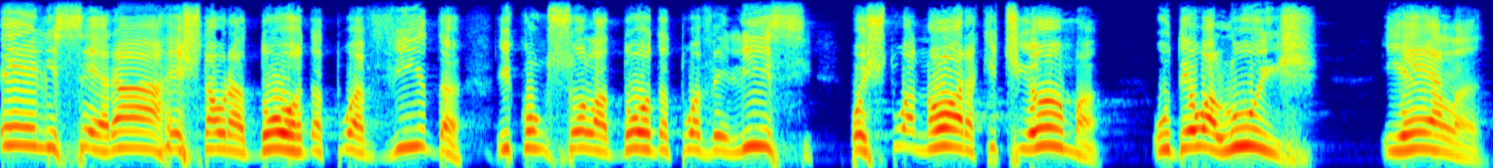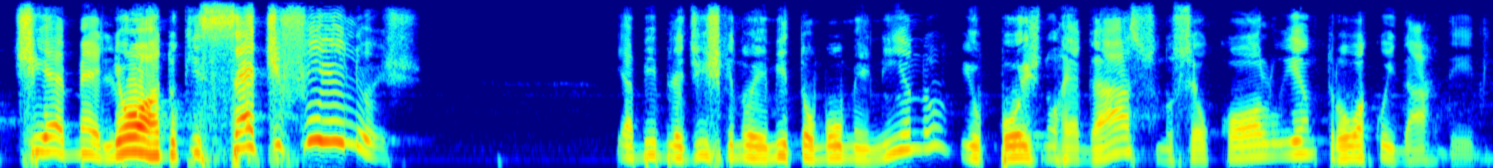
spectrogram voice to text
Ele será restaurador da tua vida e consolador da tua velhice, pois tua nora que te ama o deu à luz e ela te é melhor do que sete filhos. E a Bíblia diz que Noemi tomou o menino e o pôs no regaço, no seu colo e entrou a cuidar dele.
